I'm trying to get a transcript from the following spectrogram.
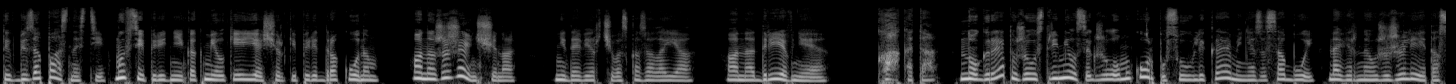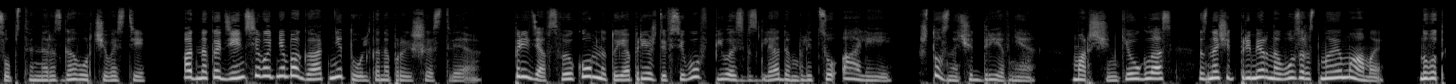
ты в безопасности. Мы все перед ней, как мелкие ящерки перед драконом. Она же женщина!» — недоверчиво сказала я. «Она древняя». «Как это?» Но Грет уже устремился к жилому корпусу, увлекая меня за собой. Наверное, уже жалеет о собственной разговорчивости. Однако день сегодня богат не только на происшествия. Придя в свою комнату, я прежде всего впилась взглядом в лицо Алии. Что значит древняя? Морщинки у глаз, значит, примерно возраст моей мамы. Но вот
